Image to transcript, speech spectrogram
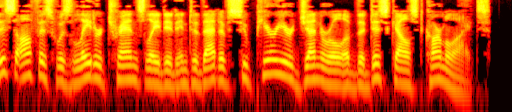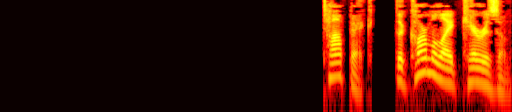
This office was later translated into that of Superior General of the Discalced Carmelites. The Carmelite charism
